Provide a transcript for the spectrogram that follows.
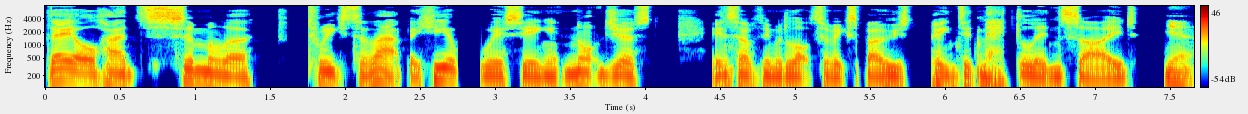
they all had similar tweaks to that. But here we're seeing it not just in something with lots of exposed painted metal inside. Yeah.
